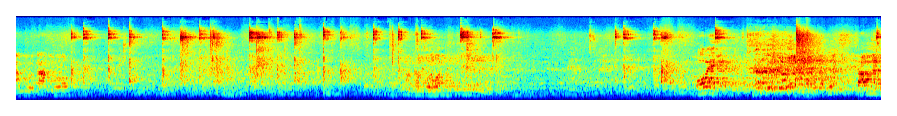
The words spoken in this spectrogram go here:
ามอยู่ตามอยู่ทำโทโอ้ยสามหนึ่ง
